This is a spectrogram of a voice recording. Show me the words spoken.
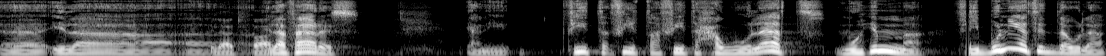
آه، إلى آه، إلى فارس. إلى فارس يعني في في في تحولات مهمة في بنية الدولة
